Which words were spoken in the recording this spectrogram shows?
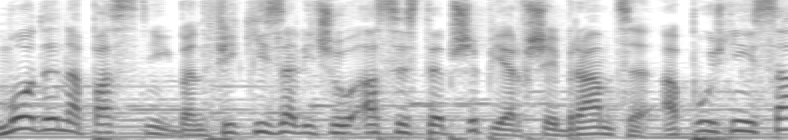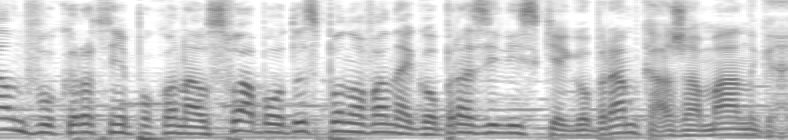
Młody napastnik Benfiki zaliczył asystę przy pierwszej bramce, a później sam dwukrotnie pokonał słabo dysponowanego brazylijskiego bramkarza Mangę.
